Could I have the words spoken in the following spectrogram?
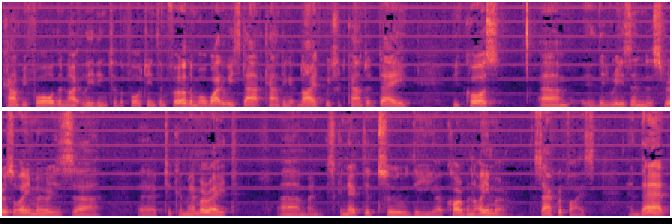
count before, the night leading to the 14th, and furthermore, why do we start counting at night? We should count at day because um, the reason the Sfiras Omer is uh, uh, to commemorate um, and it's connected to the uh, Korban Omer, the sacrifice, and that,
